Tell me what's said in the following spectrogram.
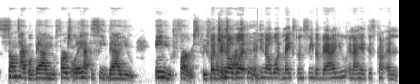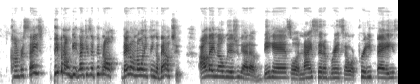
some type of value first, or they have to see value in you first before. But you know what? You know what makes them see the value? And I had this con- and conversation. People don't get like you said. People don't. They don't know anything about you. All they know is you got a big ass or a nice set of breasts or a pretty face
